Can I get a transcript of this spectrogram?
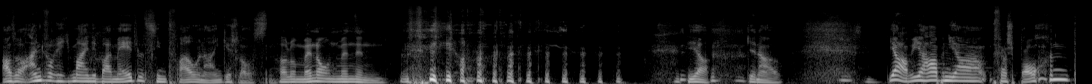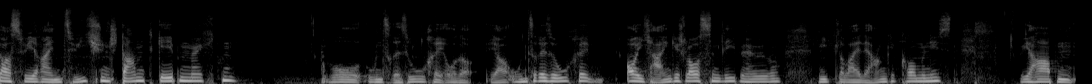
Also einfach, ich meine, bei Mädels sind Frauen eingeschlossen. Hallo Männer und Männinnen. Ja, genau. Ja, wir haben ja versprochen, dass wir einen Zwischenstand geben möchten, wo unsere Suche oder ja, unsere Suche, euch eingeschlossen, liebe Hörer, mittlerweile angekommen ist. Wir haben,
